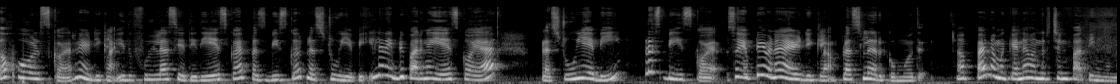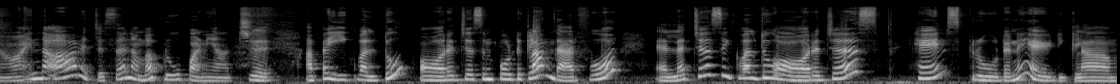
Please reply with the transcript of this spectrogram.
the whole ஸ்கொயர்னு எழுதிக்கலாம். இது ஃபுல்லாக சேர்த்து இது A square plus B square plus two AB இல்லை எப்படி பாருங்கள் A square plus two AB plus B square so எப்படி வேணால் எழுதிக்கலாம் ப்ளஸில் இருக்கும்போது. அப்போ நமக்கு என்ன வந்துருச்சுன்னு பார்த்தீங்கன்னா இந்த ஆர்ஹெச்எஸை நம்ம ப்ரூவ் பண்ணியாச்சு. அப்போ ஈக்குவல் டு ஆர்ஹெச்எஸ்ன்னு போட்டுக்கலாம். Therefore LHS equal to RHS hence ப்ரூவ்டுன்னு எழுதிக்கலாம்.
